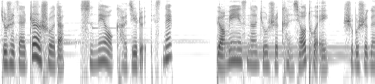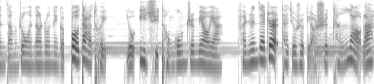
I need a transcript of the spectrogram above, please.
就是在这儿说的 snail 卡吉鲁ですね。表面意思呢就是啃小腿，是不是跟咱们中文当中那个抱大腿有异曲同工之妙呀？反正在这儿它就是表示啃老啦。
